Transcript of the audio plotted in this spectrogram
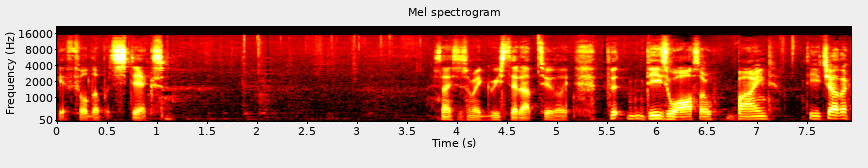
get filled up with sticks. It's nice that somebody greased it up too. Like th these will also bind to each other.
